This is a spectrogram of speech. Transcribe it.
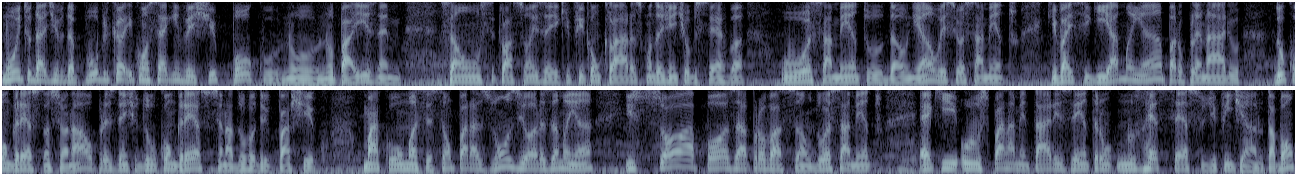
muito da dívida pública e consegue investir pouco no, no país, né? São situações aí que ficam claras quando a gente observa o orçamento da União, esse orçamento que vai seguir amanhã para o plenário do Congresso Nacional. O presidente do Congresso, o senador Rodrigo Pacheco, marcou uma sessão para as 11 horas da manhã e só após a aprovação do orçamento é que os parlamentares entram no recesso de fim de ano, tá bom?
